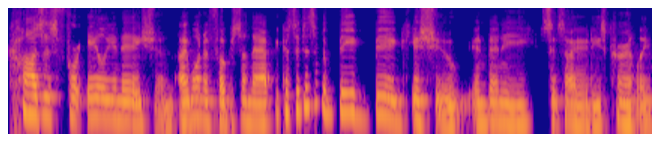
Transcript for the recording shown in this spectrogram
causes for alienation. I want to focus on that because it is a big, big issue in many societies currently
